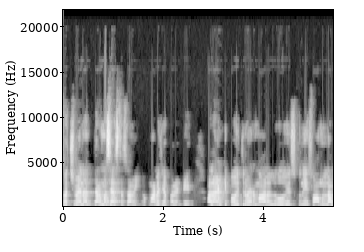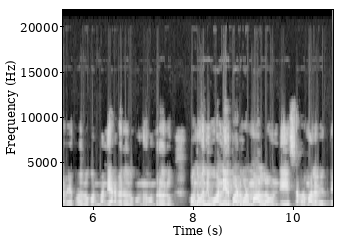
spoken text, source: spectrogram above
స్వచ్ఛమైన ధర్మశాస్త్ర స్వామి ఒక మాటలో చెప్పాలంటే అలాంటి పవిత్రమైన మాలలు వేసుకుని స్వాములు నలభై ఒక్క రోజులు కొంతమంది ఎనభై రోజులు కొంతమంది వంద రోజులు కొంతమంది వన్ ఇయర్ పాటు కూడా మాలలో ఉండి శబరిమల వెళ్తే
